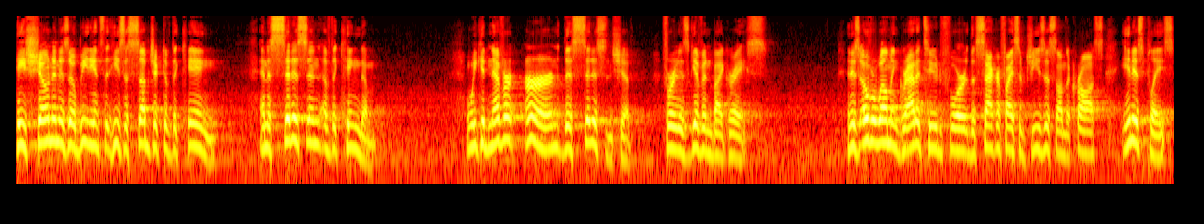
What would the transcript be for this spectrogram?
He's shown in his obedience that he's a subject of the king and a citizen of the kingdom. we could never earn this citizenship, for it is given by grace. And his overwhelming gratitude for the sacrifice of Jesus on the cross in his place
